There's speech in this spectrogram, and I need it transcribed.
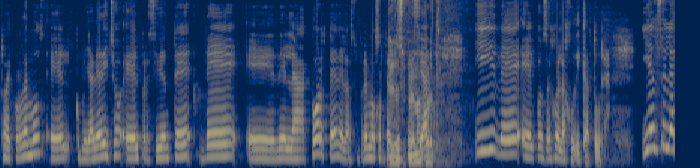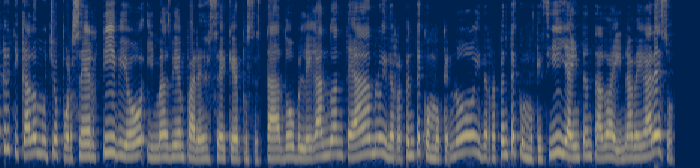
recordemos, él, como ya había dicho, el presidente de, eh, de la Corte, de la Suprema Corte de, Justicia, y del Consejo de la Judicatura. Y él se le ha criticado mucho por ser tibio y más bien parece que pues está doblegando ante AMLO y de repente como que no y de repente como que sí y ha intentado ahí navegar eso.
